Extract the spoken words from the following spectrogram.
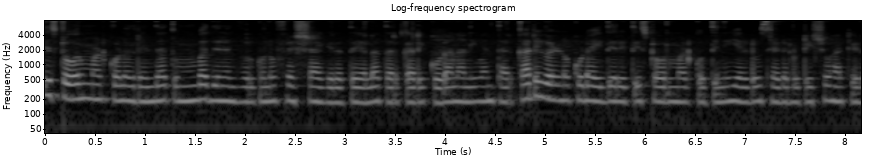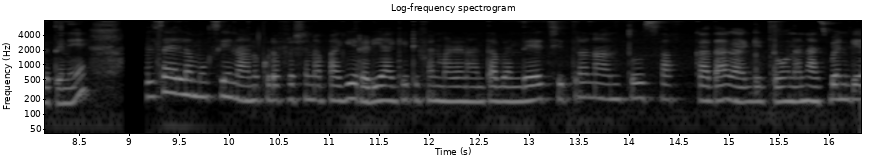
ರೀತಿ ಸ್ಟೋರ್ ಮಾಡ್ಕೊಳ್ಳೋದ್ರಿಂದ ತುಂಬ ದಿನದವರೆಗೂ ಫ್ರೆಶ್ ಆಗಿರುತ್ತೆ. ಎಲ್ಲ ತರಕಾರಿ ಕೂಡ ನಾನು ಇವನ್ ತರಕಾರಿಗಳನ್ನೂ ಕೂಡ ಇದೇ ರೀತಿ ಸ್ಟೋರ್ ಮಾಡ್ಕೋತೀನಿ. ಎರಡು ಸೈಡಲ್ಲೂ ಟಿಶ್ಯೂ ಹಾಕಿಡ್ತೀನಿ. ಕೆಲಸ ಎಲ್ಲ ಮುಗಿಸಿ ನಾನು ಕೂಡ ಫ್ರೆಶನ್ ಅಪ್ ಆಗಿ ರೆಡಿಯಾಗಿ ಟಿಫನ್ ಮಾಡೋಣ ಅಂತ ಬಂದೆ. ಚಿತ್ರಾನ್ನ ಅಂತೂ ಸಕ್ಕದಾಗಿತ್ತು ನನ್ನ ಹಸ್ಬೆಂಡ್ಗೆ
